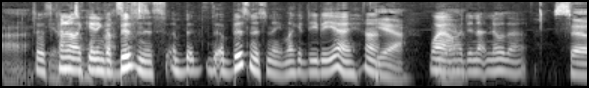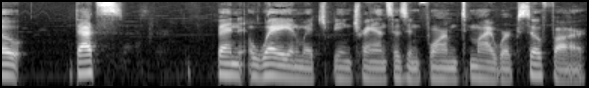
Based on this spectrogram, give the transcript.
uh, So it's know, kind of a like whole getting a business, a, a business name, like a DBA, huh? Yeah, Wow, yeah. I did not know that. So that's been a way in which being trans has informed my work so far.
